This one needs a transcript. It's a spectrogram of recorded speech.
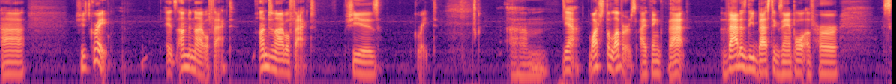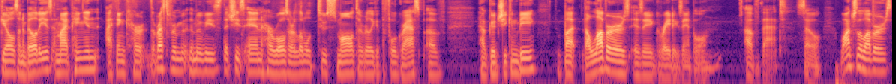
Uh, she's great. It's undeniable fact. Undeniable fact. She is great. Um, yeah, watch The Lovers. I think that that is the best example of her skills and abilities in my opinion. I think her the rest of her the movies that she's in, her roles are a little too small to really get the full grasp of how good she can be, but The Lovers is a great example. of that. So watch The Lovers,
